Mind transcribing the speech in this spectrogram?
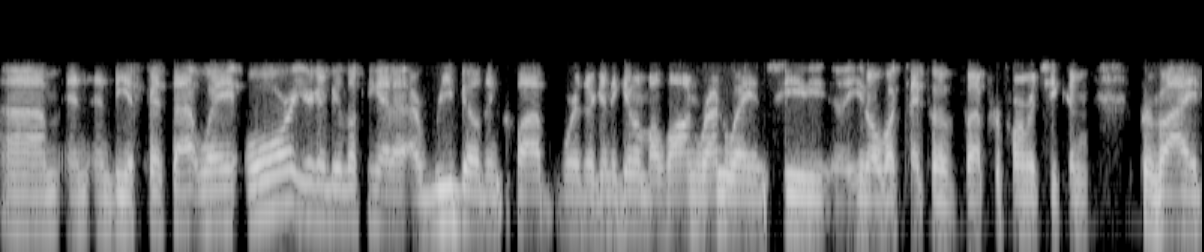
um, and, and be a fit that way, or you're going to be looking at a, a rebuilding club where they're going to give him a long runway and see, uh, you know, what type of uh, performance he can provide.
